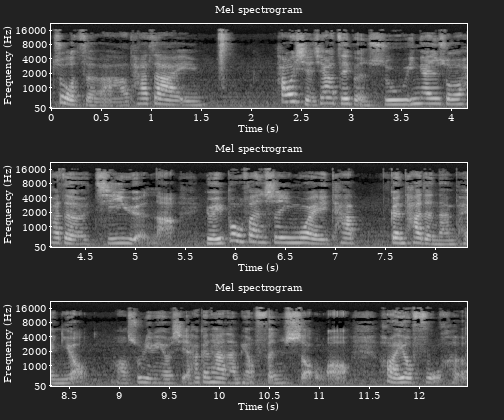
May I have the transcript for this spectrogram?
作者啊，他在他会写下这本书，应该是说他的机缘啊，有一部分是因为他跟他的男朋友，哦，书里面有写，她跟她的男朋友分手哦，后来又复合。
